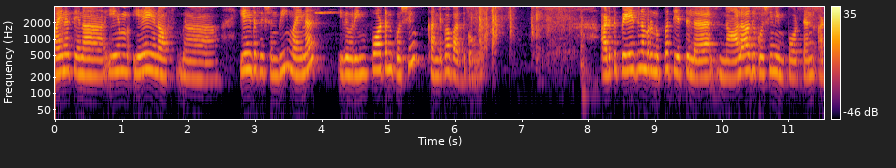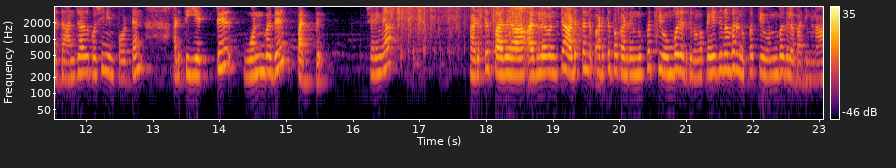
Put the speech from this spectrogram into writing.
minus n A A n of A intersection B minus இது ஒரு இம்பார்ட்டன்ட் கொஷின் கண்டிப்பாக பார்த்துக்கோங்க. அடுத்து பேஜ் நம்பர் முப்பத்தி எட்டில் நாலாவது கொஷின் இம்பார்ட்டன்ட் அடுத்து அஞ்சாவது கொஷின் இம்பார்ட்டன்ட் அடுத்து எட்டு ஒன்பது பத்து. சரிங்களா? அடுத்து பது அதில் வந்துட்டு அடுத்த அடுத்த பக்கம் எடுத்து முப்பத்தி ஒம்பது எடுத்துக்கோங்க. பேஜ் நம்பர் முப்பத்தி ஒன்பதில் பார்த்தீங்கன்னா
